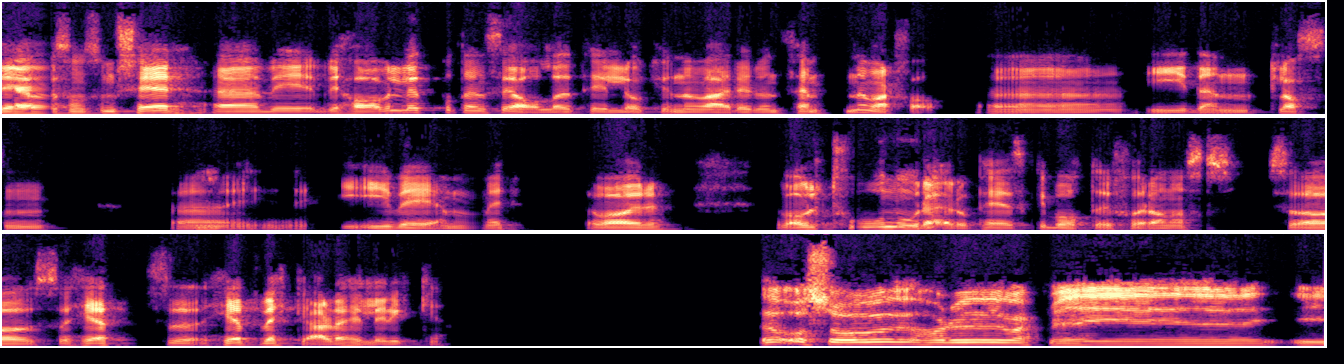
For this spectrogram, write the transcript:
det, er jo sånn som skjer. Eh, vi, vi, har vel et potensial til å kunne være rundt 15 i hvert fall, i den klassen i, i VM-er. Det var, det var vel to nordeuropeiske båter foran oss, så, så helt, helt vekk er det heller ikke. Og så har du vært med i, i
